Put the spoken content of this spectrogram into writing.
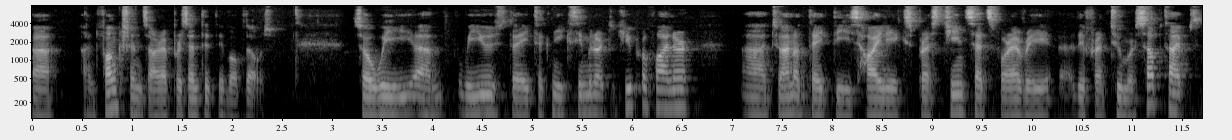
uh, and functions are representative of those. So we um, we used a technique similar to gprofiler uh, to annotate these highly expressed gene sets for every uh, different tumor subtypes,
